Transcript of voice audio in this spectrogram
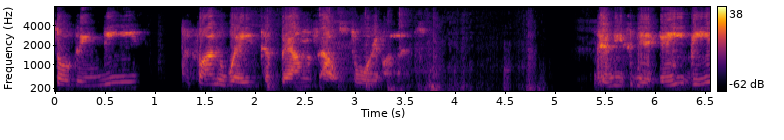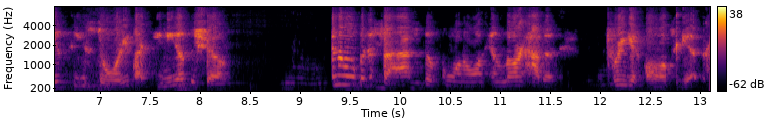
So they need to find a way to balance out storylines. There needs to be an A, B, and C story like any other show. And a little bit of side stuff going on and learn how to bring it all together.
